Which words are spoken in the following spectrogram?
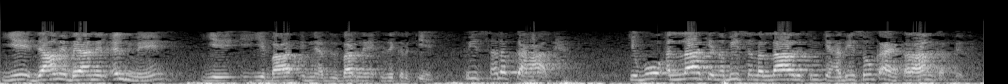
یہ جامع بیان العلم میں یہ یہ بات ابن عبد البر نے ذکر کی ہے۔ تو یہ سلف کا حال ہے کہ وہ اللہ کے نبی صلی اللہ علیہ وسلم کی حدیثوں کا احترام کرتے تھے۔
